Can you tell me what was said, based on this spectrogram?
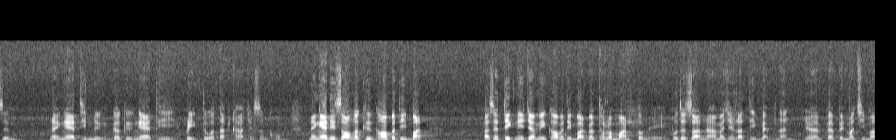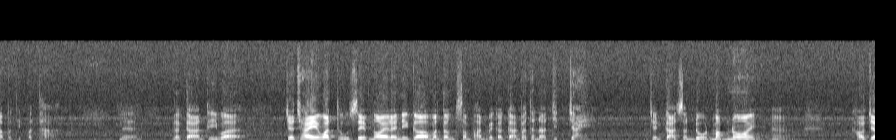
ซึมในแง่ที่หนึ่งก็คือแง่ที่ปลีกตัวตัดขาดจากสังคม ในแง่ที่สองก็คือข้อปฏิบัติอาเซติกนี่จะมีข้อปฏิบัติแบบทรมานตนเอง พุทธศาสนาไม่ใช่ลัทธิแบบนั้นใช่ไหมแต่เป็นมัชฌิมาปฏิปทา นี่ยและการที่ว่าจะใช้วัตถุเสพน้อยอะไรนี้ก็มันต้องสัมพันธ์ไปกับการพัฒนาจิตใจ เช่นการสันโดษมักน้อยอเขาจะ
